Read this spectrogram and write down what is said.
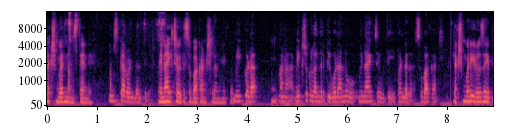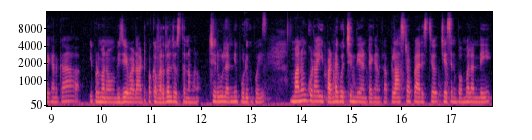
లక్ష్మి గారు నమస్తే అండి. నమస్కారం అండి లలిత గారు. వినాయక చవితి శుభాకాంక్షలు అండి మీకు. మీకు కూడా మన వీక్షకులందరికీ కూడాను వినాయక చవితి పండుగ శుభాకాంక్షలు. లక్ష్మి గారు ఈరోజు అయితే కనుక ఇప్పుడు మనం విజయవాడ అటుపక్క వరదలు చూస్తున్నాం మనం. చెరువులన్నీ పొడిగిపోయి మనం కూడా ఈ పండగ వచ్చింది అంటే కనుక ప్లాస్టర్ ఆఫ్ ప్యారిస్ చేసిన బొమ్మలన్నీ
